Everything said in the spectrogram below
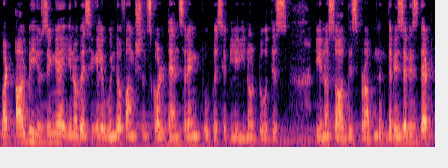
But I'll be using a you know basically window functions called denserank to basically you know do this you know solve this problem. The reason is that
